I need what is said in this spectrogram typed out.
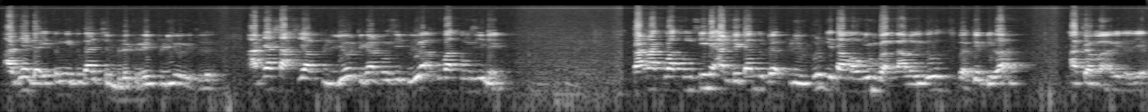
Artinya ada hitung-hitungan jumlah beliau itu. Ada saksi beliau dengan fungsi beliau kuat fungsi ini. Karena kuat fungsi ini, andai kan tidak beliau pun kita mau nyumbang kalau itu sebagai bilang agama gitu ya.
